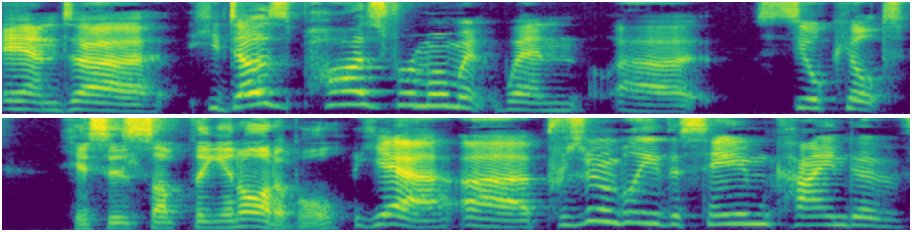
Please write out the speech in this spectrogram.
And uh, he does pause for a moment when uh, Steelkilt, Hisses something inaudible. yeah, uh, presumably the same kind of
